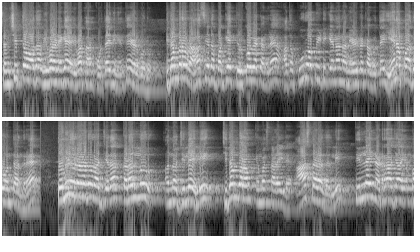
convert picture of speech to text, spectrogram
ಸಂಕ್ಷಿಪ್ತವಾದ ವಿವರಣೆಗೆ ಇವತ್ತು ನಾನು ಕೊಡ್ತಾ ಇದ್ದೀನಿ ಅಂತ ಹೇಳ್ಬೋದು. ಚಿದಂಬರ ರಹಸ್ಯದ ಬಗ್ಗೆ ತಿಳ್ಕೊಬೇಕಂದ್ರೆ ಅದರ ಪೂರ್ವ ಪೀಠಿಕೆನ ನಾನು ಹೇಳ್ಬೇಕಾಗುತ್ತೆ. ಏನಪ್ಪಾ ಅದು ಅಂತ ಅಂದ್ರೆ, ತಮಿಳುನಾಡು ರಾಜ್ಯದ ಕಡಲ್ಲೂರು ಅನ್ನೋ ಜಿಲ್ಲೆಯಲ್ಲಿ ಚಿದಂಬರಂ ಎಂಬ ಸ್ಥಳ ಇದೆ. ಆ ಸ್ಥಳದಲ್ಲಿ ತಿಲ್ಲೈ ನಟರಾಜ ಎಂಬ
